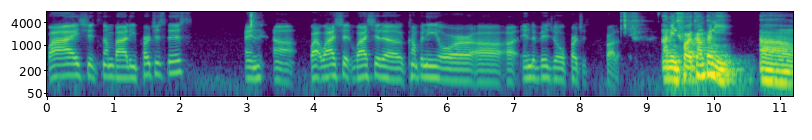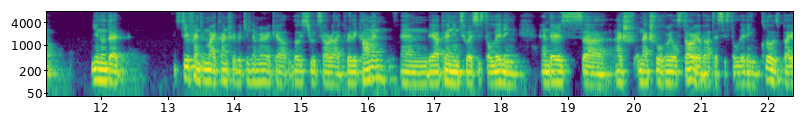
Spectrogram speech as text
Why should somebody purchase this? And uh, why, why should why should a company or uh, individual purchase the product? I mean, for a company, uh, you know that it's different in my country, but in America, lawsuits are like really common, and they happen into assisted living. And there's uh, an actual real story about assisted living closed by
